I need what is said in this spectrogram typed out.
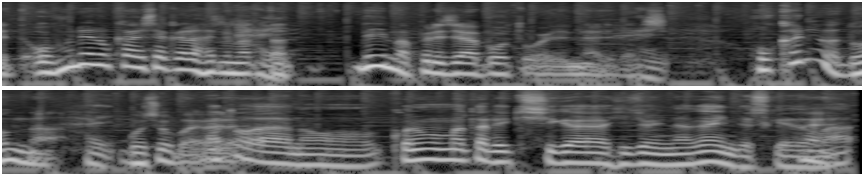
えっと、お船の会社から始まった、はい。で今プレジャーボートをおやりになりまし、はい他にはどんなはい。ご商売をやられあとはあのこれもまた歴史が非常に長いんですけれども、は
